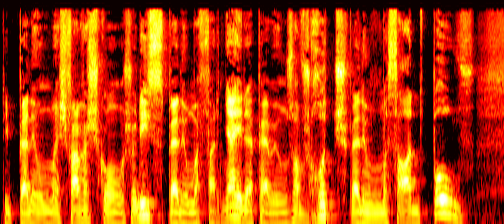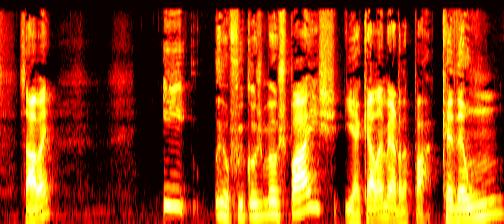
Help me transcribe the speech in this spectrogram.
Tipo, pedem umas favas com chouriço, pedem uma farinheira, pedem uns ovos rotos, pedem uma salada de polvo, sabem? E eu fui com os meus pais e aquela merda, pá, cada um,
